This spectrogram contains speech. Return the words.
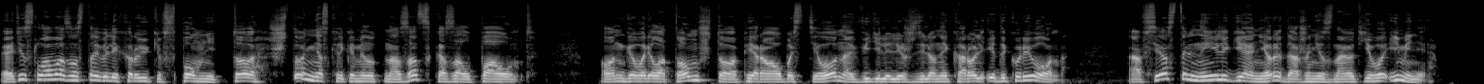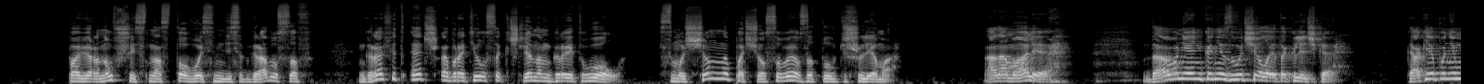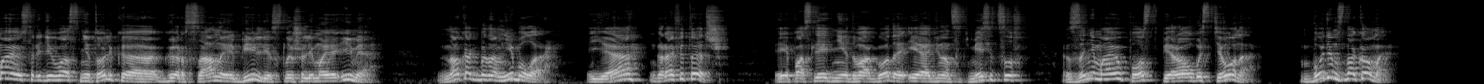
Эти слова заставили Харуюки вспомнить то, что несколько минут назад сказал Паунд. Он говорил о том, что первого бастиона видели лишь Зелёный Король и Декурион, а все остальные легионеры даже не знают его имени. Повернувшись на 180 градусов, Графит Эдж обратился к членам Грейт Уолл, смущенно почесывая в затылке шлема. «Аномалия. Давненько не звучала эта кличка. Как я понимаю, среди вас не только Герсан и Билли слышали мое имя. Но как бы там ни было, я Графит Эдж, и последние два года и 11 месяцев занимаю пост первого бастиона. Будем знакомы».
